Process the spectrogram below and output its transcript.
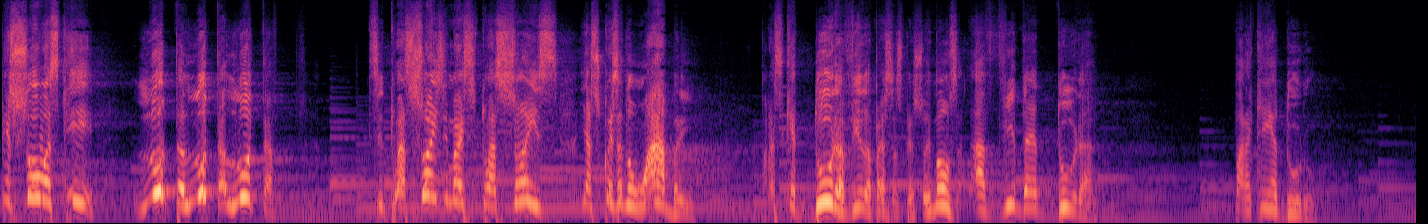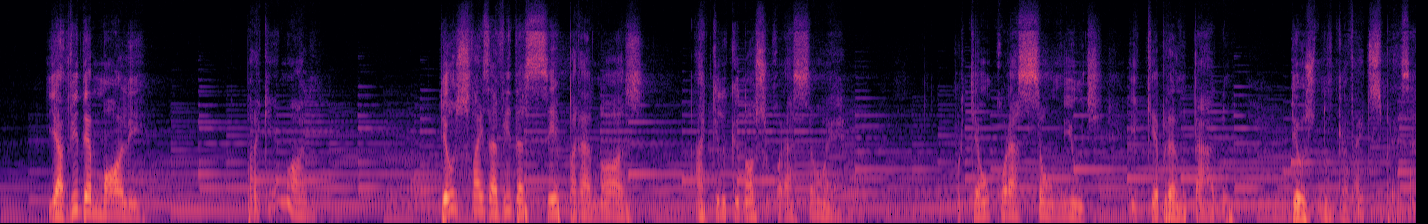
Pessoas que luta, luta, luta, situações e mais situações e as coisas não abrem. Parece que é dura a vida para essas pessoas, irmãos. A vida é dura para quem é duro, e a vida é mole para quem é mole. Deus faz a vida ser para nós aquilo que o nosso coração é, porque é um coração humilde e quebrantado, Deus nunca vai desprezar.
